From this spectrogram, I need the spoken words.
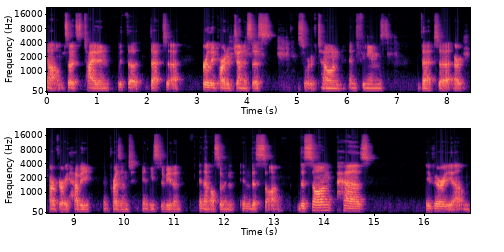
Um, so it's tied in with the that uh, early part of Genesis sort of tone and themes that uh, are are very heavy and present in East of Eden, and then also in in this song. This song has a very um,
